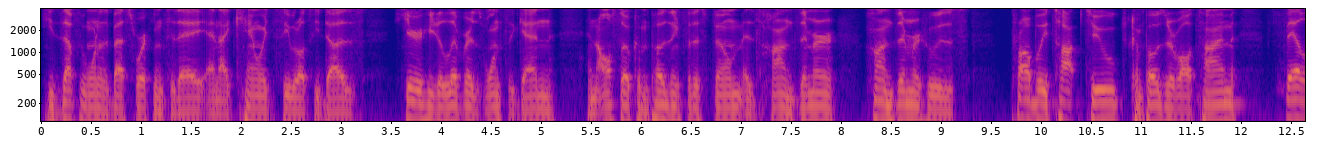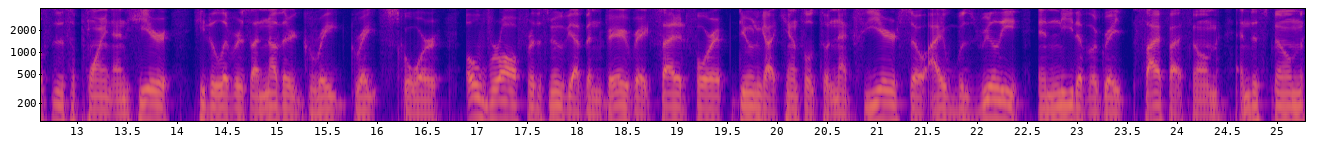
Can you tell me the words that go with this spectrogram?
He's definitely one of the best working today, and I can't wait to see what else he does. Here he delivers once again, and also composing for this film is Hans Zimmer. Hans Zimmer, who is probably top two composer of all time, fails to disappoint, and here he delivers another great, great score. Overall, for this movie, I've been very, very excited for it. Dune got canceled till next year, so I was really in need of a great sci fi film, and this film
